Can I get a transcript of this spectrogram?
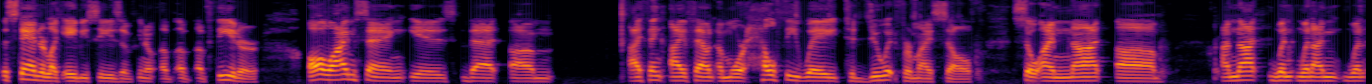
The standard like ABCs of you know of of, of theater. All I'm saying is that um, I think I found a more healthy way to do it for myself. So I'm not. Uh, I'm not when when I'm when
